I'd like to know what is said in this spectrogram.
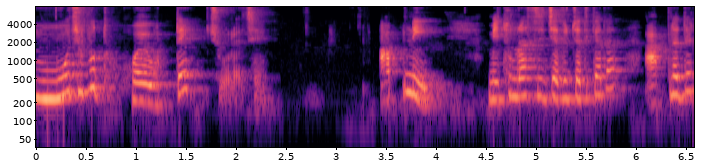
মজবুত হয়ে উঠতে চলেছে। আপনি মিথুন রাশির জাতক জাতিকারা, আপনাদের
